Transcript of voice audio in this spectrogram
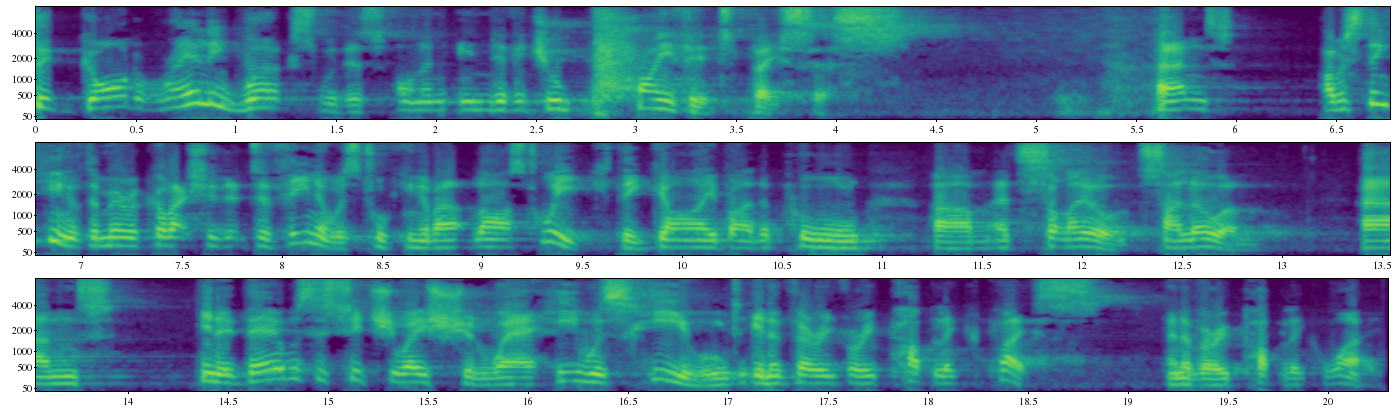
that God rarely works with us on an individual private basis. And I was thinking of the miracle actually that Davina was talking about last week, the guy by the pool um, at Siloam. And, you know, there was a situation where he was healed in a very, very public place, in a very public way.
